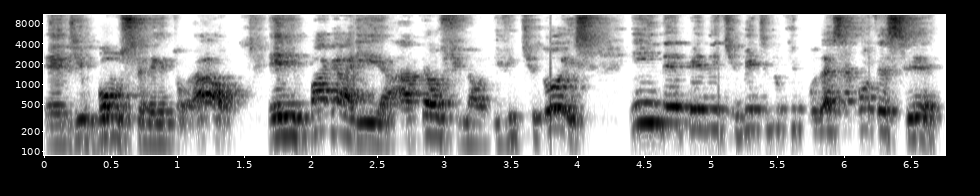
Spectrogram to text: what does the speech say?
é, de bolsa eleitoral, ele pagaria até o final de 22, independentemente do que pudesse acontecer.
